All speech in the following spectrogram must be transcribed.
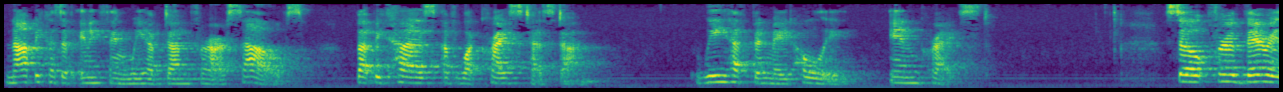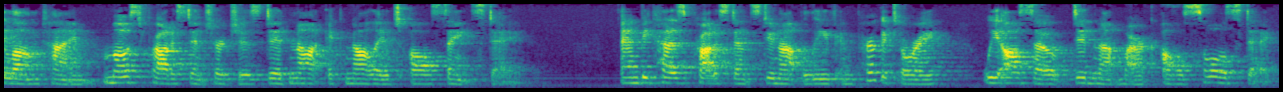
not because of anything we have done for ourselves, but because of what Christ has done. We have been made holy in Christ. So for a very long time, most Protestant churches did not acknowledge All Saints' Day. And because Protestants do not believe in purgatory, we also did not mark All Souls' Day.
